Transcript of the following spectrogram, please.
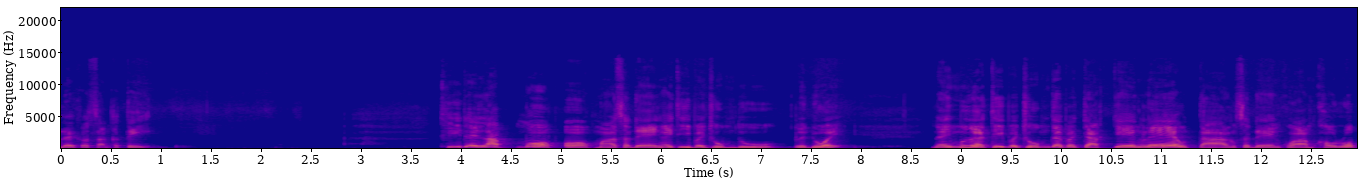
และก็สังคติ ที่ได้รับมอบออกมาแสดงให้ที่ประชุมดูและด้วย ในเมื่อที่ประชุมได้ประจักษ์แจ้งแล้วต่างแสดงความเคารพ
